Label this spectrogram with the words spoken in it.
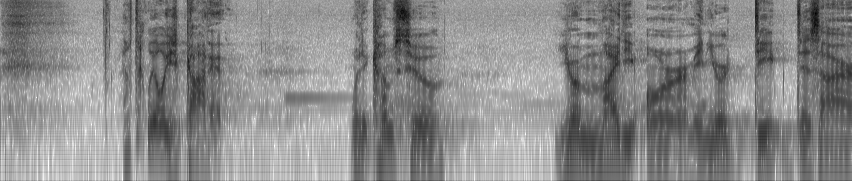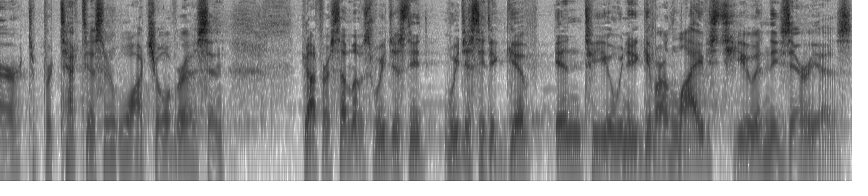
I don't think we always got it when it comes to your mighty arm and your deep desire to protect us and watch over us. And God, for some of us, we just need, we just need to give in to you. We need to give our lives to you in these areas.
